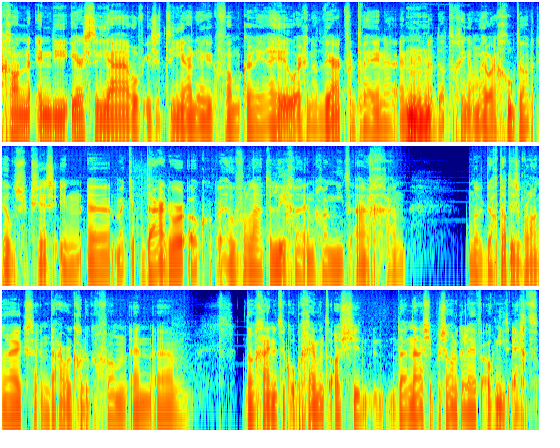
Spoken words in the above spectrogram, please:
gewoon in die eerste jaren of eerste tien jaar denk ik van mijn carrière heel erg in dat werk verdwenen. En Mhm. eh, dat ging allemaal heel erg goed. Daar had ik heel veel succes in. Eh, maar ik heb daardoor ook heel veel laten liggen en gewoon niet aangegaan. Omdat ik dacht, dat is het belangrijkste. En daar word ik gelukkig van. En ehm, dan ga je natuurlijk op een gegeven moment, als je daarnaast je persoonlijke leven ook niet echt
